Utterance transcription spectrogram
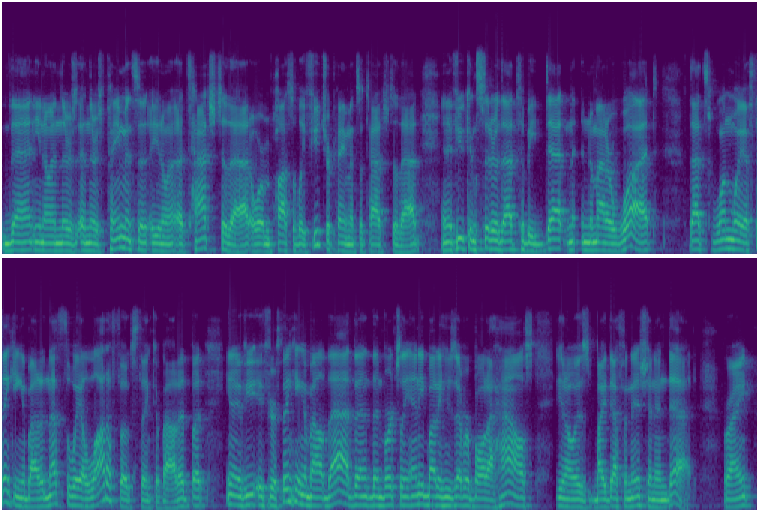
then you know, and there's and there's payments uh, you know attached to that, or possibly future payments attached to that, and if you consider that to be debt, no matter what. That's one way of thinking about it, and that's the way a lot of folks think about it. But you know, if you if you're thinking about that, then then virtually anybody who's ever bought a house, you know, is by definition in debt, right?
